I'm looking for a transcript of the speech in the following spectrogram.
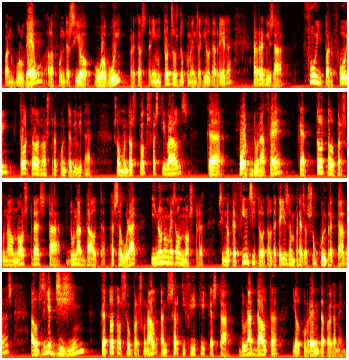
quan vulgueu, a la Fundació o avui, perquè els tenim tots els documents aquí al darrere, a revisar full per full tota la nostra comptabilitat. Som un dels pocs festivals que pot donar fe que tot el personal nostre està donat d'alta, assegurat, i no només el nostre, sinó que fins i tot el d'aquelles empreses subcontractades els hi exigim que tot el seu personal ens certifiqui que està donat d'alta i el corrent de pagament.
